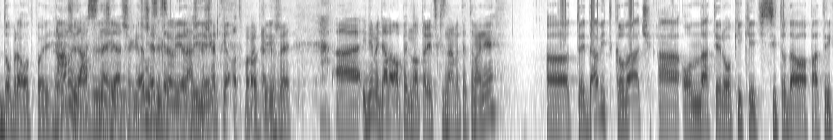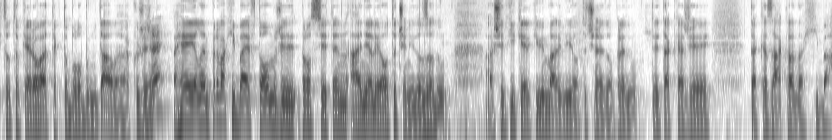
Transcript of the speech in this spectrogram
dobrá odpoveď, hej? Áno, že, jasné, že, ja však nemusí všetko, sa vyjadriť. Odpoveď. OK. Okay. Uh, ideme ďalej, opäť notoricky známe tetovanie. Uh, to je David Klváč a on na tie roky, keď si to dával Patrik toto kerovať, tak to bolo brutálne. Akože. Že? Hej, len prvá chyba je v tom, že proste ten aniel je otočený dozadu. A všetky kerky by mali byť otočené dopredu. To je taká, že, taká základná chyba.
